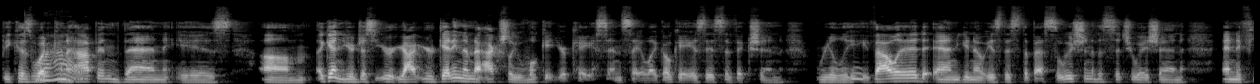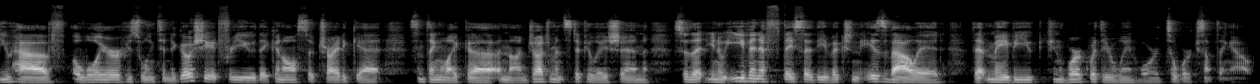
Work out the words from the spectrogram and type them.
because what wow. can happen then is um, again, you're just you're you're getting them to actually look at your case and say like, okay, is this eviction really valid? And you know, is this the best solution to the situation? And if you have a lawyer who's willing to negotiate for you, they can also try to get something like a, a non-judgment stipulation, so that you know, even if they say the eviction is valid, that maybe you can work with your landlord to work something out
